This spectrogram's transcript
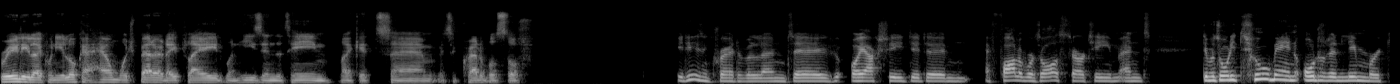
really like when you look at how much better they played when he's in the team, like it's um it's incredible stuff. It is incredible, and uh, I actually did um, a followers all star team, and there was only two men other than Limerick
